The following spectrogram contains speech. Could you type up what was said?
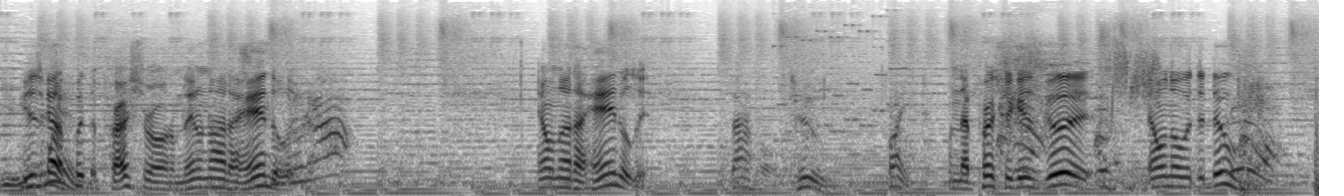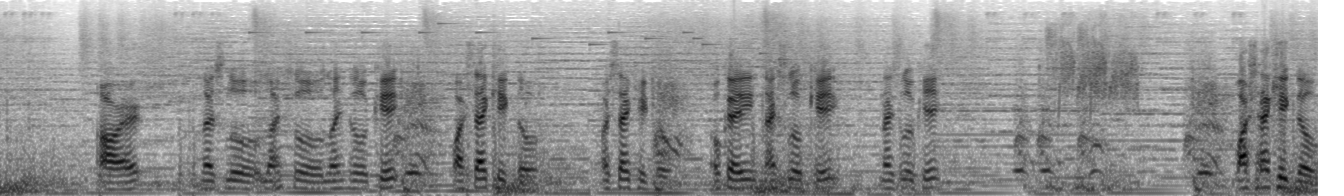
You just gotta put the pressure on them. They don't know how to handle it. They don't know how to handle it. Battle 2. Fight. When that pressure gets good, they don't know what to do. Alright. Nice little, nice little, nice little kick. Watch that kick though. Watch that kick though. Okay, nice little kick. Nice little kick. Watch that kick though.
